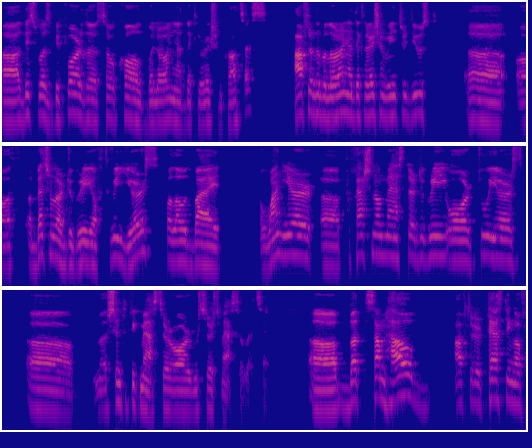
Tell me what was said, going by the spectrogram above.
Uh, this was before the so-called Bologna Declaration process. After the Bologna Declaration, we introduced uh, a, a, bachelor degree of three years, followed by a one-year uh, professional master degree or two years uh, scientific master or research master, let's say. Uh, but somehow, after testing of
